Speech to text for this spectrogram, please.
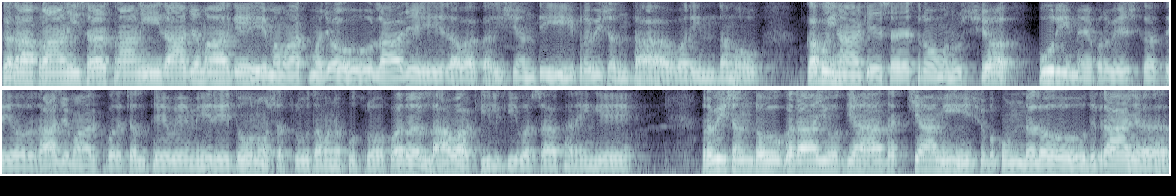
कदा प्राणी सहस्राणि राजमार्गे ममात्मजो लाजे रव करिष्यन्ति प्रविशन्ता वरिन्दमो। कब यहाँ के सहस्त्रों मनुष्य पूरी में प्रवेश करते और राजमार्ग पर चलते हुए मेरे दोनों शत्रु दमन पुत्रों पर लावा खील की वर्षा करेंगे। प्रविशन्तो कदायोध्या द्रक्ष्यामि शुभकुण्डलोद्ग्राय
